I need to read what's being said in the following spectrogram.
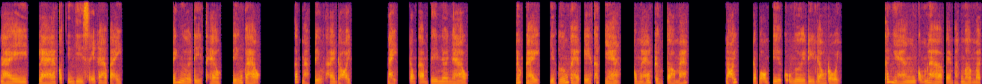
Này là có chuyện gì xảy ra vậy? Mấy người đi theo, tiến vào, sắc mặt đều thay đổi. Này, trong phạm đi nơi nào? Lúc này chỉ hướng về phía thất nhàng, không án trừng to mát. Nói, đồng bọn kia của ngươi đi đâu rồi? Thất nhàng cũng là vẻ mặt mờ mịt,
